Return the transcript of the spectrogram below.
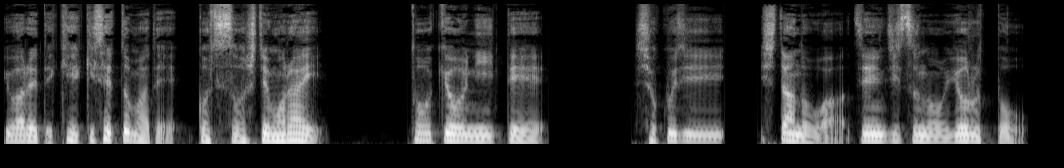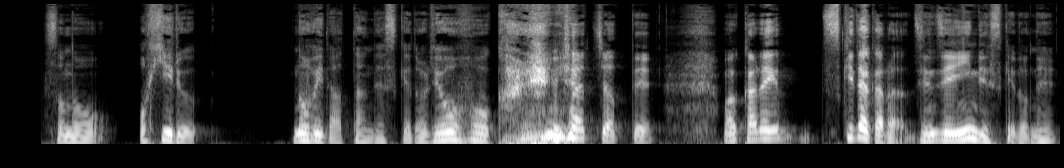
言われてケーキセットまでご馳走してもらい、東京にいて食事したのは前日の夜とそのお昼のびだったんですけど、両方カレーになっちゃって、まあカレー好きだから全然いいんですけどね。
